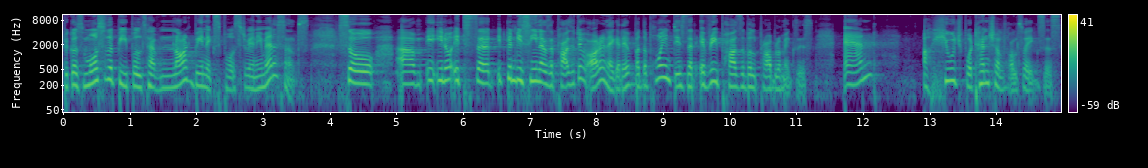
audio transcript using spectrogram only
because most of the peoples have not been exposed to any medicines. So, um, you know, it's, uh, it can be seen as a positive or a negative, but the point is that every possible problem exists. And a huge potential also exists.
